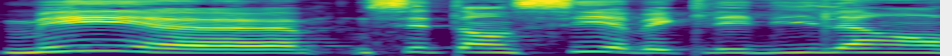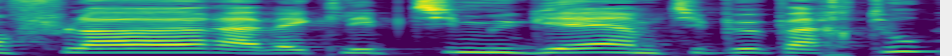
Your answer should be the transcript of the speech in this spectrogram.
Mais euh, ces temps-ci, avec les lilas en fleurs, avec les petits muguets un petit peu partout,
